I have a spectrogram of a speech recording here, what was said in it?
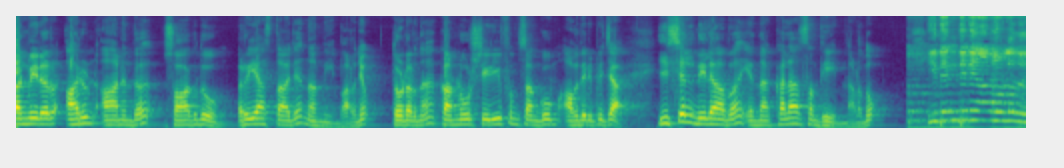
കൺവീനർ അരുൺ ആനന്ദ് സ്വാഗതവും റിയാസ് താജ് നന്ദിയും പറഞ്ഞു. തുടർന്ന് കണ്ണൂർ ഷെരീഫും സംഘവും അവതരിപ്പിച്ച ഇശൽ നിലാവ് എന്ന കലാസന്ധിയും നടന്നു. ഇതെന്തിനാണുള്ളത്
